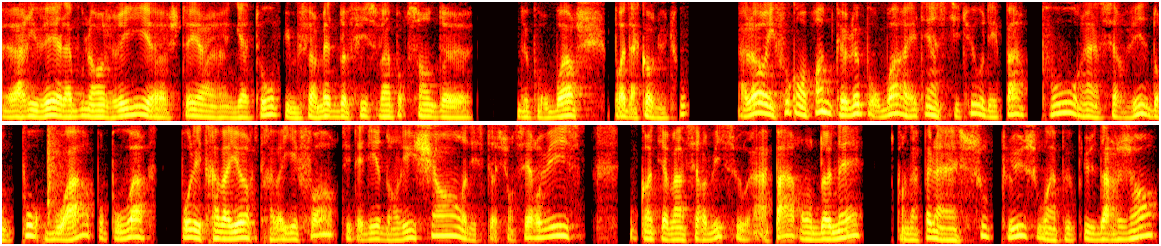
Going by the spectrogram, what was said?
euh, arriver à la boulangerie, acheter un gâteau, puis me faire mettre d'office 20% de, de pourboire, je suis pas d'accord du tout. Alors, il faut comprendre que le pourboire a été institué au départ pour un service, donc pourboire, pour pouvoir, pour les travailleurs qui travaillaient fort, c'est-à-dire dans les champs, dans les stations-service, ou quand il y avait un service à part, on donnait ce qu'on appelle un sou de plus ou un peu plus d'argent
